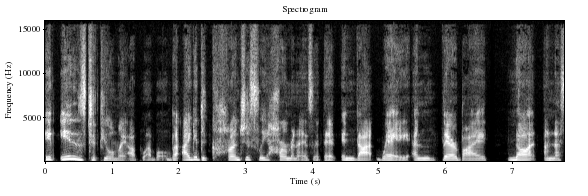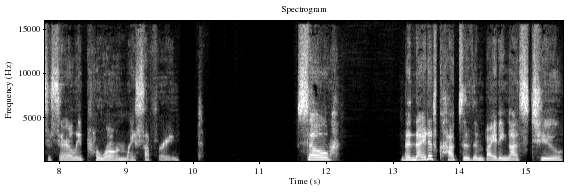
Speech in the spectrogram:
It is to fuel my up level but i get to consciously harmonize with it in that way and thereby not unnecessarily prolong my suffering so the Knight of Cups is inviting us to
